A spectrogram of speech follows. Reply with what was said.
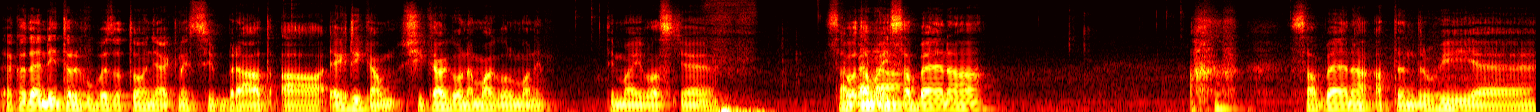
Jako ten Detroit vůbec do toho nějak nechci brát a jak říkám, Chicago nemá golmany. Ty mají vlastně, Sabena. tam mají Sabéna, Sabéna a ten druhý je,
